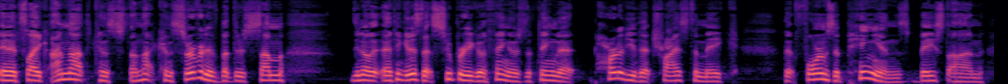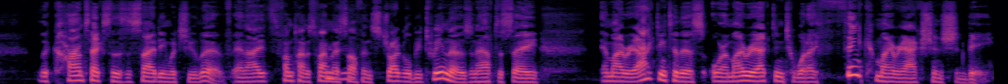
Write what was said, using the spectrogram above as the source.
and it's like, I'm not, cons- I'm not conservative, but there's some, you know, I think it is that super ego thing. There's the thing that part of you that tries to make, that forms opinions based on the context of the society in which you live. And I sometimes find mm-hmm. myself in struggle between those and have to say, am I reacting to this or am I reacting to what I think my reaction should be?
